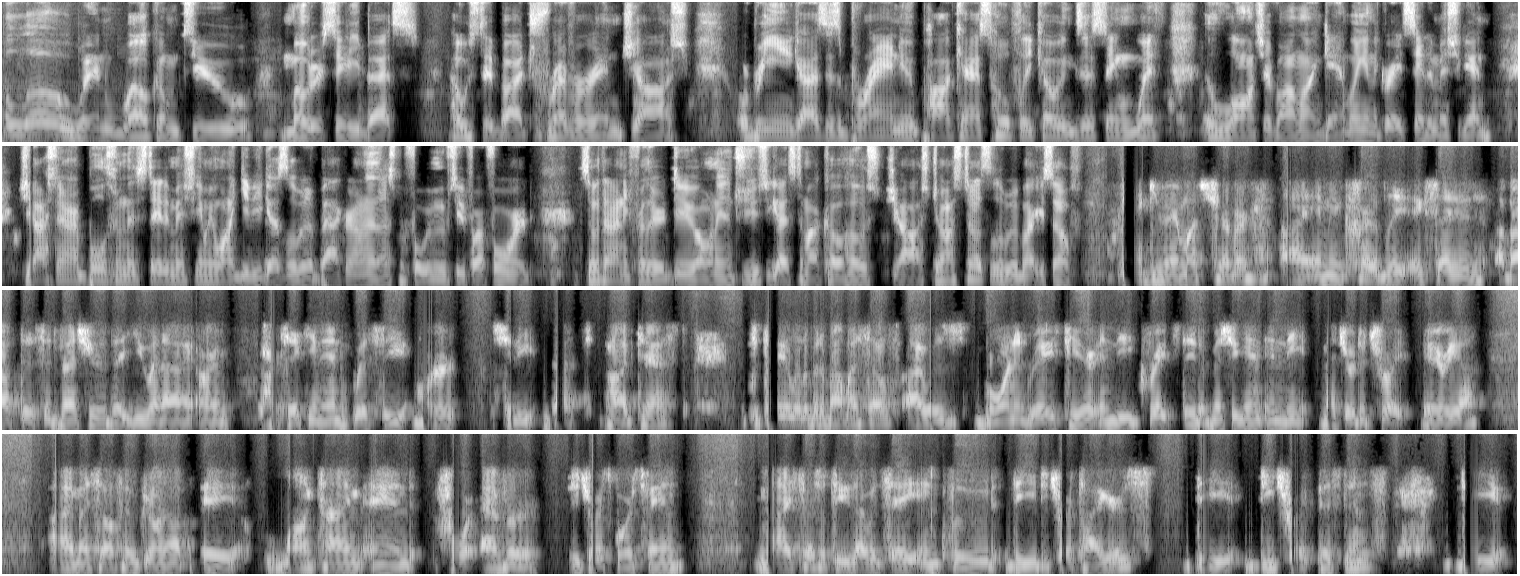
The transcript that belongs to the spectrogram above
Hello and welcome to Motor City Bets, hosted by Trevor and Josh. We're bringing you guys this brand new podcast, hopefully coexisting with the launch of online gambling in the great state of Michigan. Josh and I are both from the state of Michigan. We want to give you guys a little bit of background on us before we move too far forward. So, without any further ado, I want to introduce you guys to my co host, Josh. Josh, tell us a little bit about yourself. Thank you very much, Trevor. I am incredibly excited about this adventure that you and I are partaking in with the Motor City Bets podcast. To tell you a little bit about myself, I was born and raised here in the great state of Michigan in the Metro Detroit area. I myself have grown up a long time and forever Detroit sports fan. My specialties, I would say, include the Detroit Tigers, the Detroit Pistons, the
